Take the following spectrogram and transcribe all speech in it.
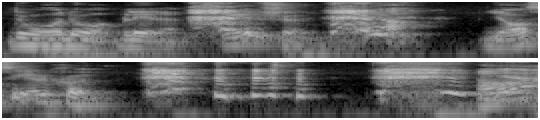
då och då blir det. Ser sjön? Ja, jag ser sjön. Ja.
